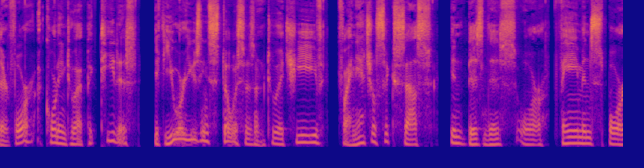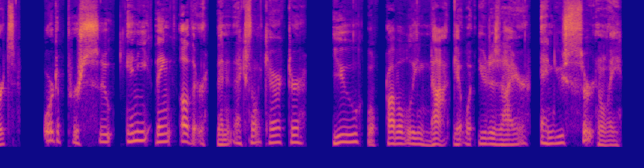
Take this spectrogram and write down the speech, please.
Therefore, according to Epictetus, if you are using Stoicism to achieve financial success in business or fame in sports or to pursue anything other than an excellent character, you will probably not get what you desire, and you certainly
